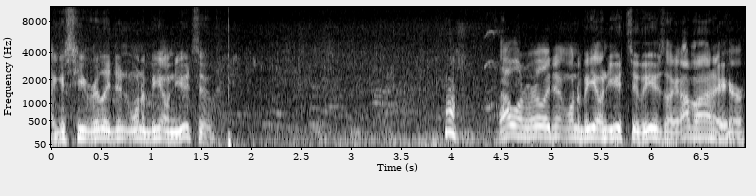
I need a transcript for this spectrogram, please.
I guess he really didn't want to be on YouTube. Huh. That one really didn't want to be on YouTube. He was like, I'm out of here.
